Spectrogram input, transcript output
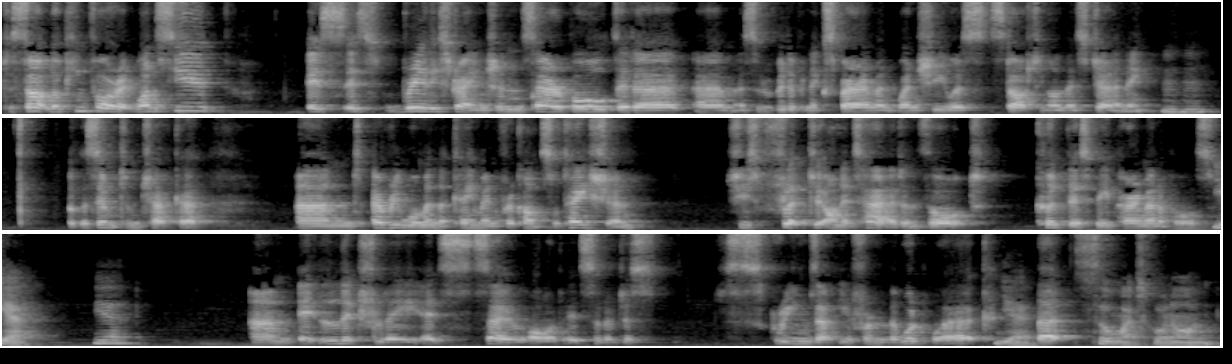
to start looking for it. Once you, it's it's really strange. And Sarah Ball did a, um, a sort of bit of an experiment when she was starting on this journey. Mm-hmm. At the symptom checker, and every woman that came in for a consultation, she's flipped it on its head and thought, could this be perimenopause? Yeah, yeah. And it literally, it's so odd. It sort of just screams at you from the woodwork. Yeah, that so much going on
